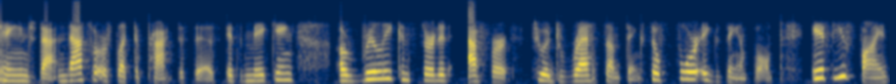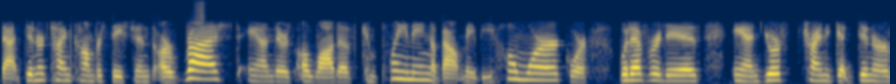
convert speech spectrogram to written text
change that? And that's what reflective practice is. It's making a really concerted effort to address something. So, for example, if you find that dinner time conversations are rushed and there's a lot of complaining about maybe homework or whatever it is, and you're trying to get dinner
